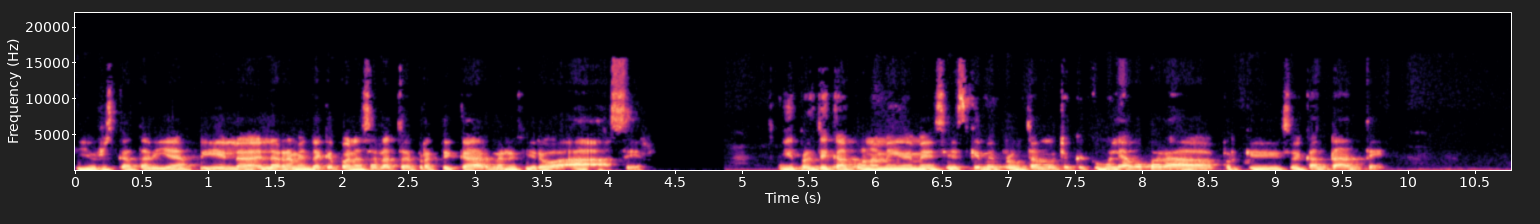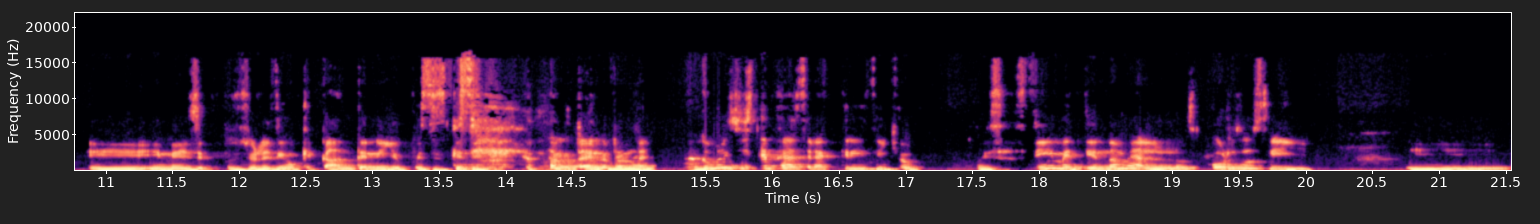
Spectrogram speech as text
yo rescataría. Y la, herramienta que pueden hacer rato de practicar me refiero a hacer. Y practicaba con una amiga y me decía, es que me preguntan mucho que cómo le hago para, porque soy cantante. Y, y me dice, pues yo les digo que canten y yo pues es que sí, también me preguntan, ¿cómo le hiciste para ser actriz? Y yo, pues así, metiéndome a los cursos y, y,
